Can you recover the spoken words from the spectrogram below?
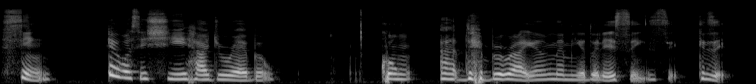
sim, eu assisti Rádio Rebel com a Deborah Ryan na minha adolescência. Quer dizer,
